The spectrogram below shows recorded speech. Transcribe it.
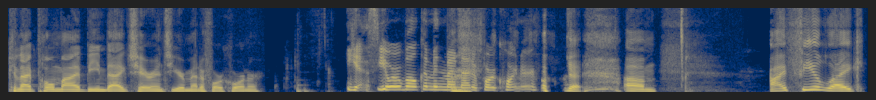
Can I pull my beanbag chair into your metaphor corner? Yes, you are welcome in my metaphor corner. Okay. Um, I feel like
